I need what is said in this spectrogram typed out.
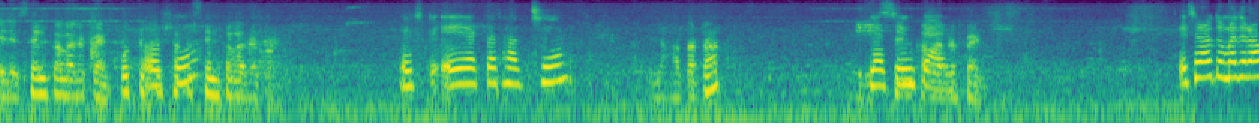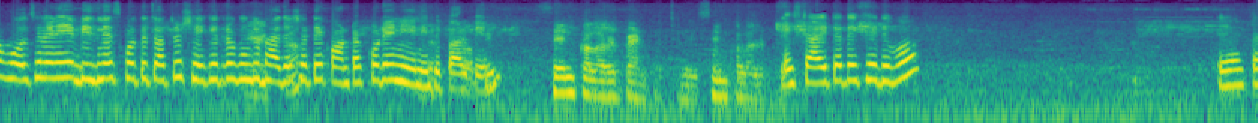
এই যে সেম কালারের প্যান্ট প্রত্যেকটার সাথে সেম কালারের প্যান্ট নেক্সট এই একটা থাকছে এই হাতাটা. কালারের প্যান্ট এছাড়া তোমরা যারা হোলসেলে নিয়ে বিজনেস করতে চাচ্ছ সেই ক্ষেত্রেও কিন্তু ভাইদের সাথে কন্ট্যাক্ট করে নিয়ে নিতে পারবে। সেম কালারের প্যান্ট আছে সেম কালারের নেক্সট আরেকটা দেখিয়ে দেবো। এই একটা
